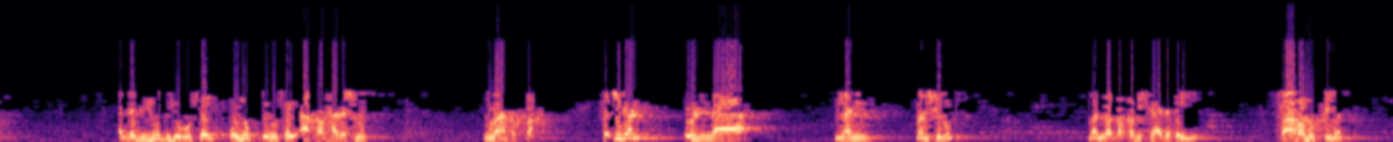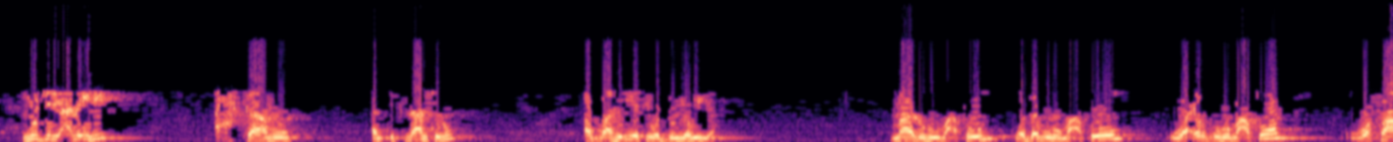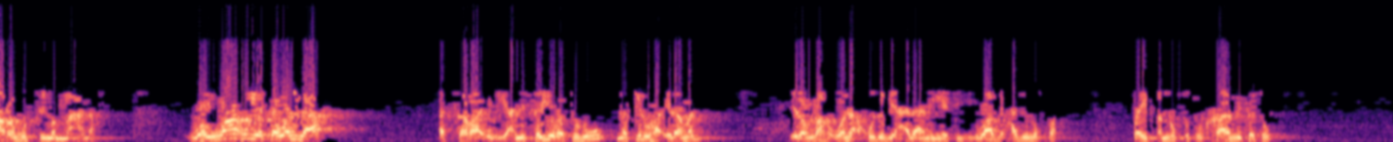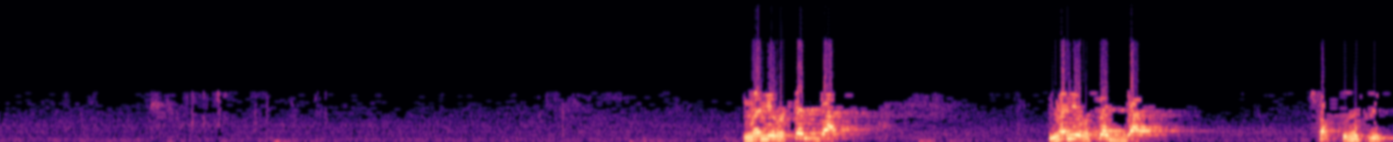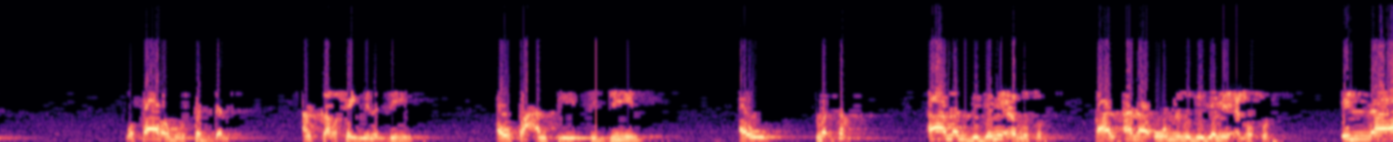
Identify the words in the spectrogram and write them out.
الذي يظهر شيء ويبطن شيء آخر. هذا شنو؟ منافق. صح. فإذا قلنا من؟ من شنو؟ من نطق بالشهادتين. صار مسلما. نجري عليه أحكام الإسلام شنو؟ الظاهرية والدنيوية. ماله معصوم ودمه معصوم وعرضه معصوم وصار مسلما معنا. والله يتولى السرائر يعني سيرته نكلها إلى من؟ إلى الله ونأخذ بعلانيته واضح هذه النقطة؟ طيب النقطة الخامسة. من ارتد من ارتد شخص مسلم وصار مرتدا أنكر شيء من الدين أو طعن في في الدين أو شخص آمن بجميع الرسل قال أنا أؤمن بجميع الرسل إلا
